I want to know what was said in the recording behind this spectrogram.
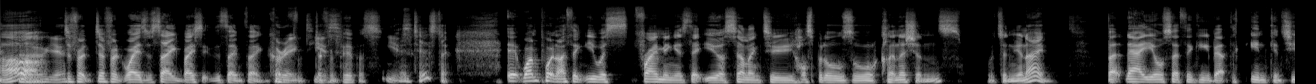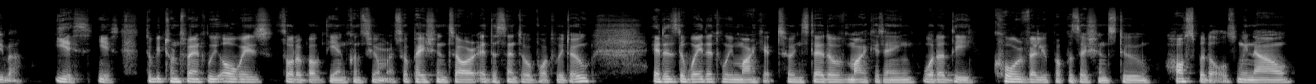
Oh, so, yeah. different different ways of saying basically the same thing. Correct. Different yes. purpose. Yes. Fantastic. At one point, I think you were framing is that you are selling to hospitals or clinicians. What's in your name? But now you're also thinking about the end consumer. Yes, yes. To be transparent, we always thought about the end consumer. So patients are at the center of what we do. It is the way that we market. So instead of marketing what are the core value propositions to hospitals, we now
